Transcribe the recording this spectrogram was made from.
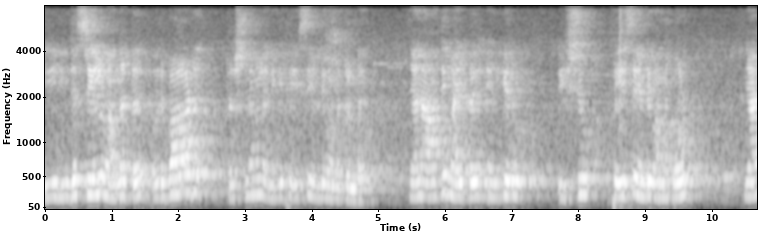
ഈ ഇൻഡസ്ട്രിയിൽ വന്നിട്ട് ഒരുപാട് പ്രശ്നങ്ങൾ എനിക്ക് ഫേസ് ചെയ്യേണ്ടി വന്നിട്ടുണ്ട്. ഞാൻ ആദ്യമായിട്ട് എനിക്കൊരു ഇഷ്യൂ ഫേസ് ചെയ്യേണ്ടി വന്നപ്പോൾ ഞാൻ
